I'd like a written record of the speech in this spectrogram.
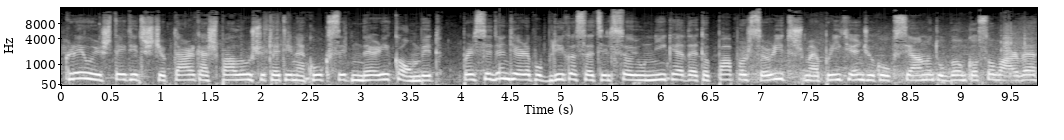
Kreu i shtetit shqiptar ka shpallur qytetin e Kukësit nderi i kombit. Presidenti i Republikës e cilësoi unike dhe të papërsëritshme pritjen që kuksianët u bënë kosovarëve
